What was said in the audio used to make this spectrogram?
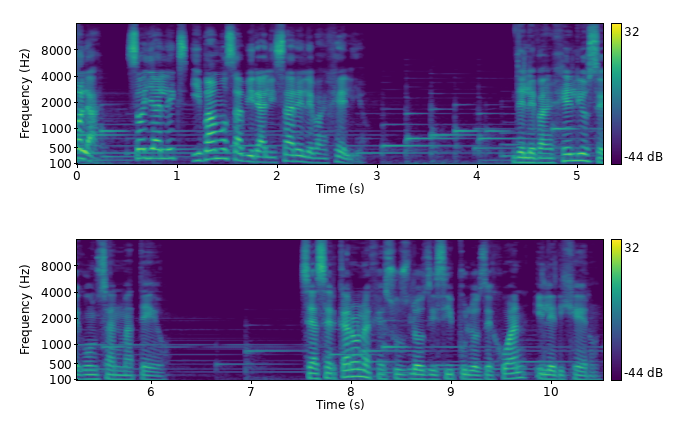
Hola, soy Alex y vamos a viralizar el Evangelio. Del Evangelio según San Mateo. Se acercaron a Jesús los discípulos de Juan y le dijeron,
